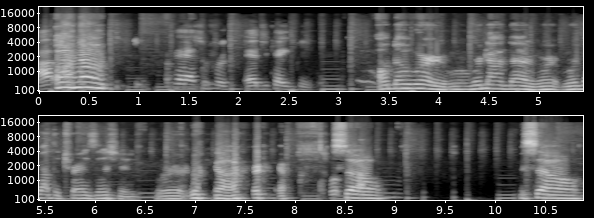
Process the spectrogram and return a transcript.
I, oh no! A passion for educating people. Oh no, worry, we're, we're not done. We're we're about to transition. We're we are. so so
